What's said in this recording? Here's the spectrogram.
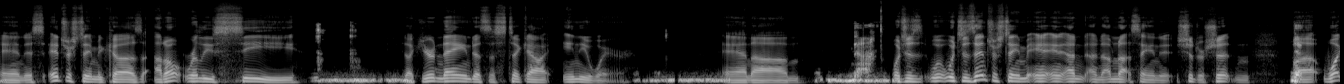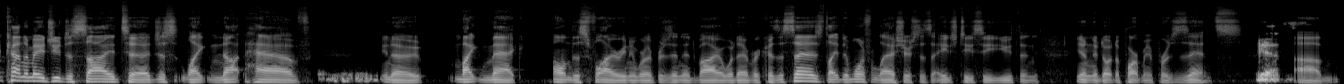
and it's interesting because I don't really see like your name doesn't stick out anywhere, and um, which is which is interesting, and, and, and, I'm not saying it should or shouldn't, but what kind of made you decide to just like not have, you know, Mike Mack on this flyer anywhere presented by or whatever because it says like the one from last year says HTC Youth and Young Adult Department presents. Yeah. Um,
